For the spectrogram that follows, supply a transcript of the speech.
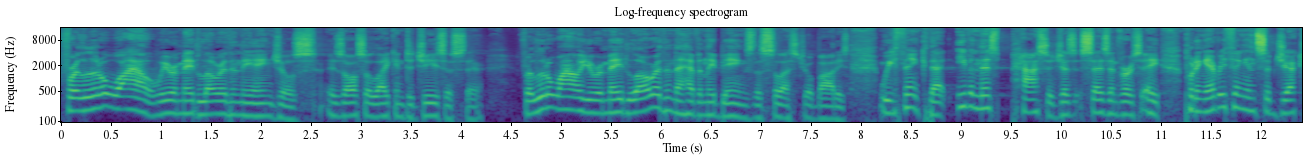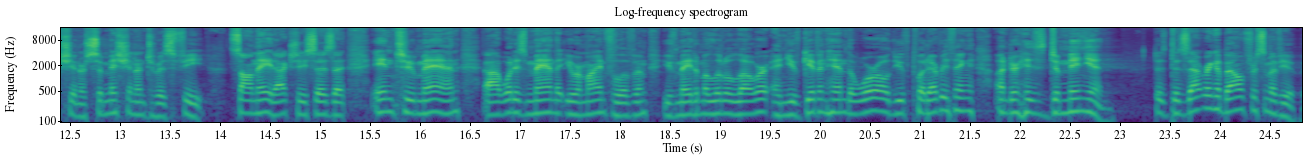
for a little while we were made lower than the angels, is also likened to Jesus there. For a little while you were made lower than the heavenly beings, the celestial bodies. We think that even this passage, as it says in verse 8, putting everything in subjection or submission unto his feet. Psalm 8 actually says that into man, uh, what is man that you are mindful of him? You've made him a little lower and you've given him the world. You've put everything under his dominion. Does, does that ring a bell for some of you?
